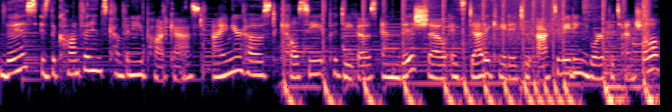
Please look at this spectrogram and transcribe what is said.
This is the Confidence Company podcast. I'm your host, Kelsey Padigos, and this show is dedicated to activating your potential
